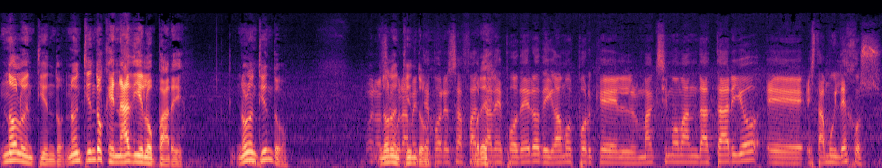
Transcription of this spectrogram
no lo entiendo. No entiendo que nadie lo pare. No lo entiendo. Bueno, no lo entiendo. por esa falta Hombre. de poder o digamos porque el máximo mandatario eh, está muy lejos.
